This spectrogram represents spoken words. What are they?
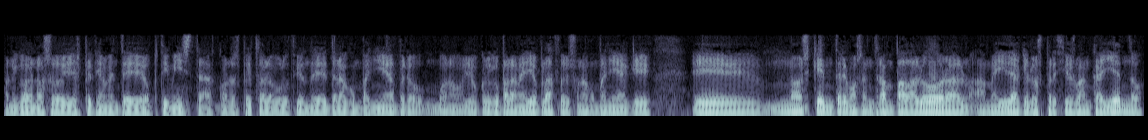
Único que no soy especialmente optimista con respecto a la evolución de, la compañía, pero bueno, yo creo que para medio plazo es una compañía que eh, no es que entremos en trampa valor al- a, medida que los precios van cayendo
